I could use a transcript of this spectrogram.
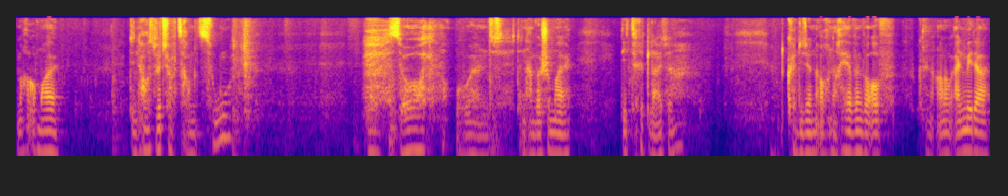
Mache auch mal den Hauswirtschaftsraum zu. So, und dann haben wir schon mal die Trittleiter. Könnt ihr dann auch nachher, wenn wir auf, keine Ahnung, 1 Meter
